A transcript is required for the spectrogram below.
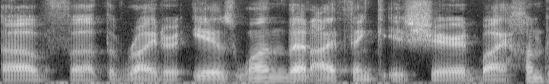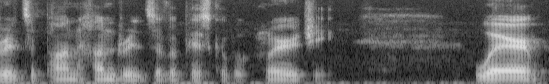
of uh, the writer is one that I think is shared by hundreds upon hundreds of Episcopal clergy, where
